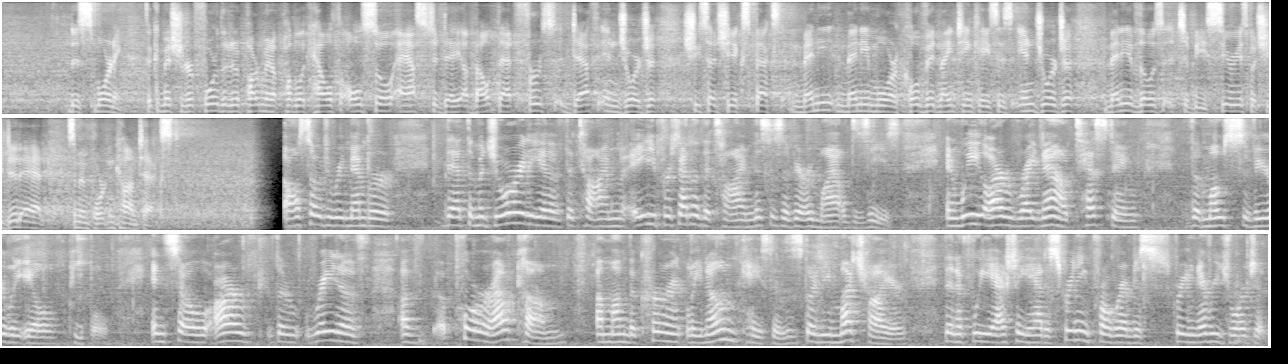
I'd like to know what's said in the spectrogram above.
this morning. The commissioner for the Department of Public Health also asked today about that first death in Georgia. She said she expects many, many more COVID 19 cases in Georgia, many of those to be serious, but she did add some important context. Also, to remember that the majority of the time, 80% of the time, this is a very mild disease. And we are right now testing the most severely ill people. And so our the rate of, of poorer outcome among the currently known cases is going to be much higher than if we actually had a screening program to screen every Georgian.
